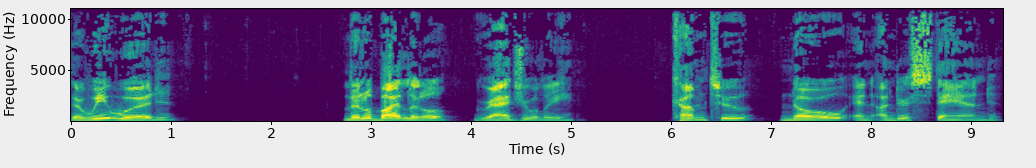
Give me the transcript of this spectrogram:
That we would, little by little, gradually, come to know and understand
